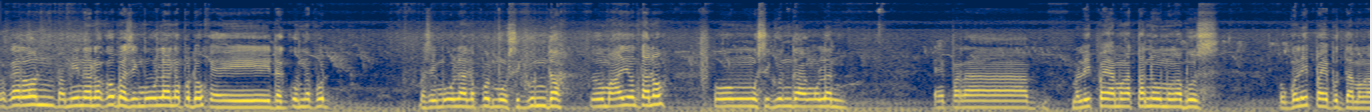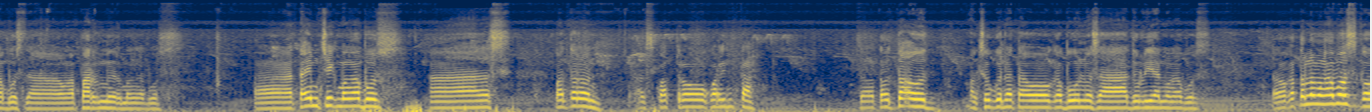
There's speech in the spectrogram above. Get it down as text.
So karon paminaw na ko basig muulan na pud oh, kay dagom na pud. Basig muulan na pud mo segunda. So maayon ta no kung mo segunda ang ulan. Eh para malipay ang mga tanong mga boss. Ug malipay pud ta mga boss na mga farmer mga boss. Ah, time check mga boss. As kwanto ron? As 4:40. So taod-taod magsugod na tawo gabono sa durian mga boss. So katulo mga boss ko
